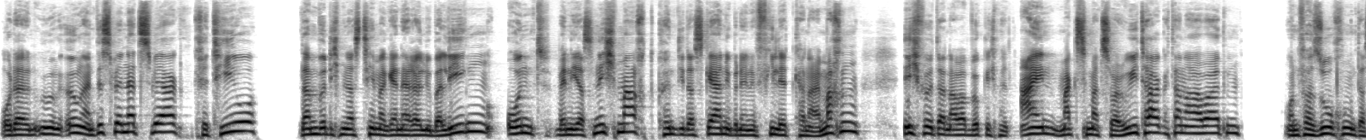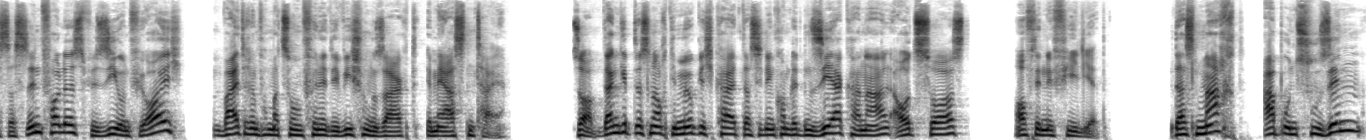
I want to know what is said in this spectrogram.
oder in irgendein Display-Netzwerk, Criteo. Dann würde ich mir das Thema generell überlegen. Und wenn ihr das nicht macht, könnt ihr das gerne über den Affiliate-Kanal machen. Ich würde dann aber wirklich mit ein, maximal zwei Retargetern arbeiten und versuchen, dass das sinnvoll ist für Sie und für euch. Weitere Informationen findet ihr, wie schon gesagt, im ersten Teil. So, dann gibt es noch die Möglichkeit, dass ihr den kompletten SEA-Kanal outsourced auf den Affiliate. Das macht ab und zu Sinn,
